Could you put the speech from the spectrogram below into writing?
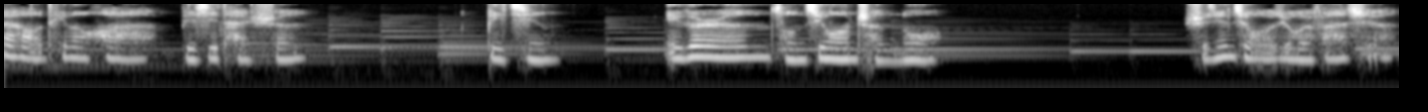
太好听的话，别记太深。毕竟，一个人从既往承诺，时间久了就会发现，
